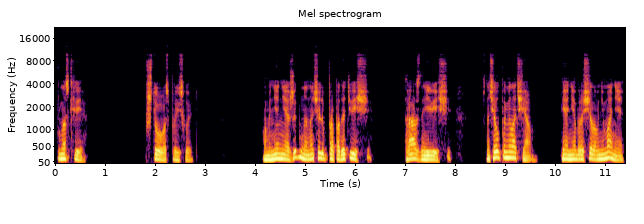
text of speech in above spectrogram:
в Москве. Что у вас происходит? У меня неожиданно начали пропадать вещи. Разные вещи. Сначала по мелочам. Я не обращала внимания.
